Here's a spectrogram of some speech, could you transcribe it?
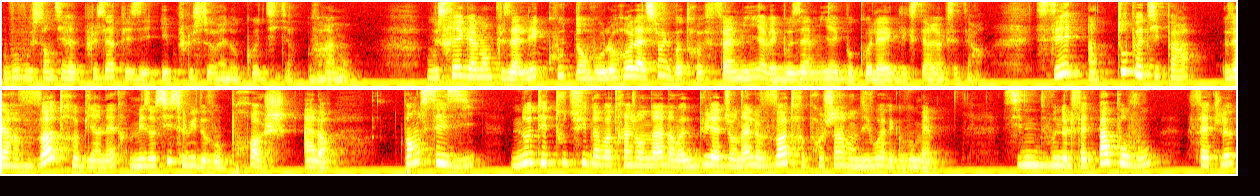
vous vous sentirez plus apaisé et plus sereine au quotidien, vraiment. Vous serez également plus à l'écoute dans vos relations avec votre famille, avec vos amis, avec vos collègues, l'extérieur, etc. C'est un tout petit pas vers votre bien-être, mais aussi celui de vos proches. Alors, pensez-y, notez tout de suite dans votre agenda, dans votre bullet journal, votre prochain rendez-vous avec vous-même. Si vous ne le faites pas pour vous, faites-le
